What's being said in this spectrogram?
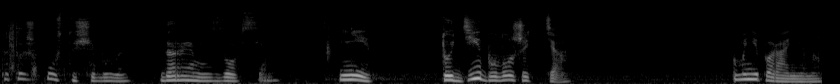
Та то ж пустощі були, даремні зовсім. Ні. Тоді було життя. Мені поранено.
